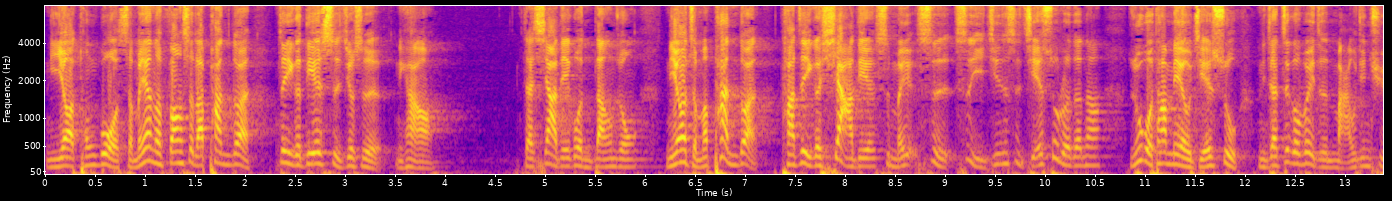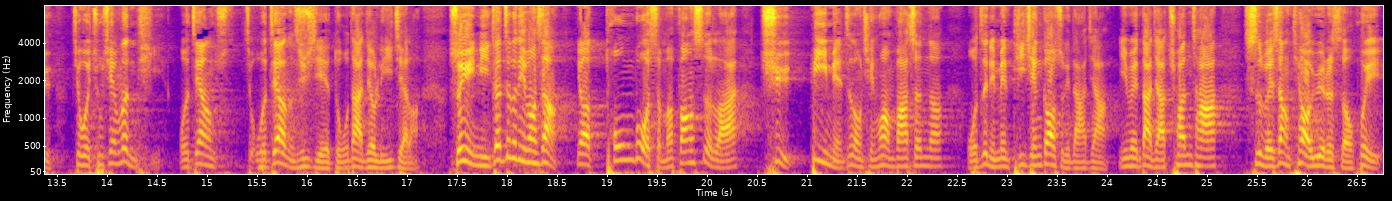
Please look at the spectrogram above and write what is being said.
你要通过什么样的方式来判断这个跌势？就是你看啊，在下跌过程当中，你要怎么判断？它这个下跌是没是是已经是结束了的呢？如果它没有结束，你在这个位置买入进去就会出现问题。我这样我这样子去解读，大家就理解了。所以你在这个地方上要通过什么方式来去避免这种情况发生呢？我这里面提前告诉给大家，因为大家穿插思维上跳跃的时候会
